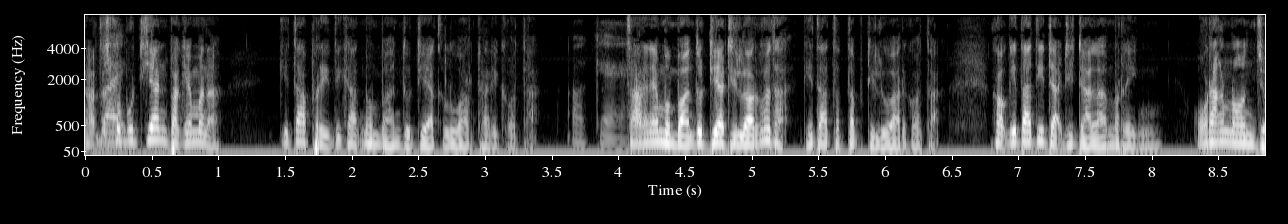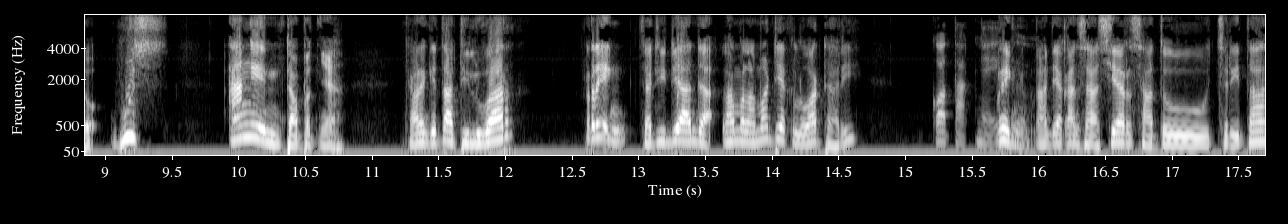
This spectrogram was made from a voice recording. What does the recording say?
nah terus Baik. kemudian bagaimana kita beritikat membantu dia keluar dari kota Oke. Caranya membantu dia di luar kota, kita tetap di luar kota. Kalau kita tidak di dalam ring, orang nonjok, wus, angin dapatnya. Karena kita di luar ring, jadi dia anda lama-lama dia keluar dari Kotaknya ring. itu. Nanti akan saya share satu cerita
